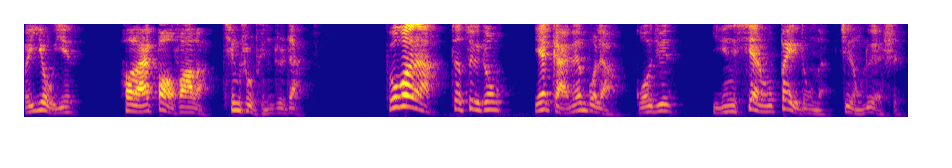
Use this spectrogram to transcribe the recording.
为诱因，后来爆发了青树坪之战。不过呢，这最终也改变不了国军已经陷入被动的这种劣势。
